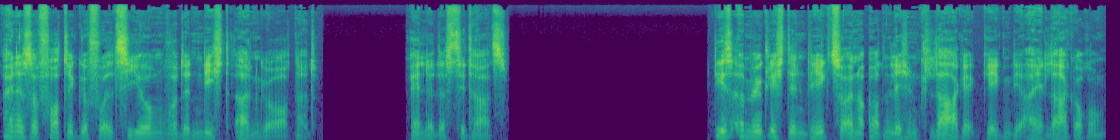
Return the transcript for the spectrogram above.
eine sofortige Vollziehung wurde nicht angeordnet. Ende des Zitats. Dies ermöglicht den Weg zu einer ordentlichen Klage gegen die Einlagerung.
